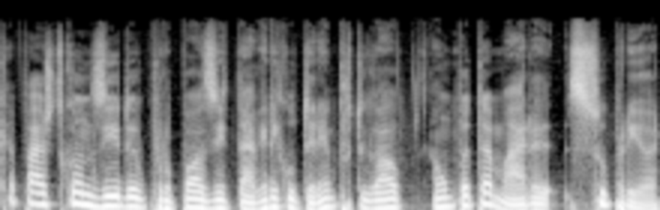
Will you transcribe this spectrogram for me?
capaz de conduzir o propósito da agricultura em Portugal a um patamar superior.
